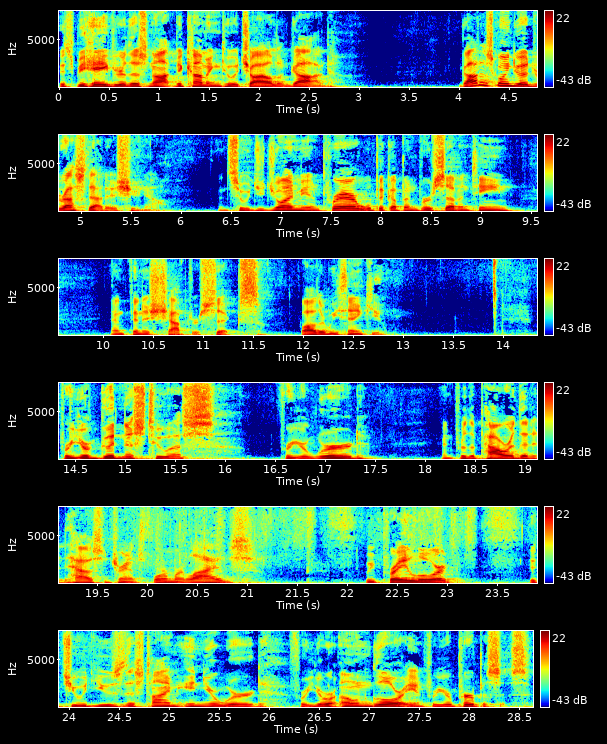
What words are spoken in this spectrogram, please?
It's behavior that's not becoming to a child of God. God is going to address that issue now. And so, would you join me in prayer? We'll pick up in verse 17 and finish chapter 6. Father, we thank you for your goodness to us, for your word, and for the power that it has to transform our lives. We pray, Lord, that you would use this time in your word for your own glory and for your purposes,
